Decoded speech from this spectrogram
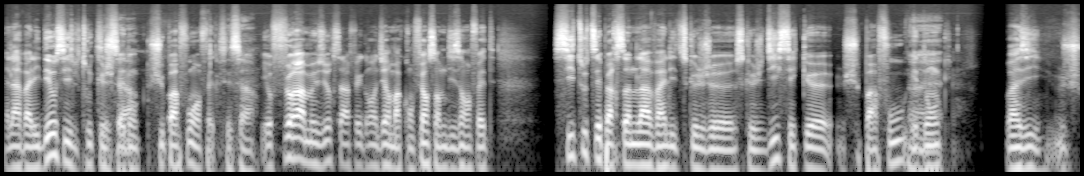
elle a validé aussi le truc que je fais. Donc je suis pas fou en fait. C'est ça. Et au fur et à mesure, ça a fait grandir ma confiance en me disant, en fait, si toutes ces personnes-là valident ce que je, ce que je dis, c'est que je suis pas fou. Et donc, vas-y, je,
